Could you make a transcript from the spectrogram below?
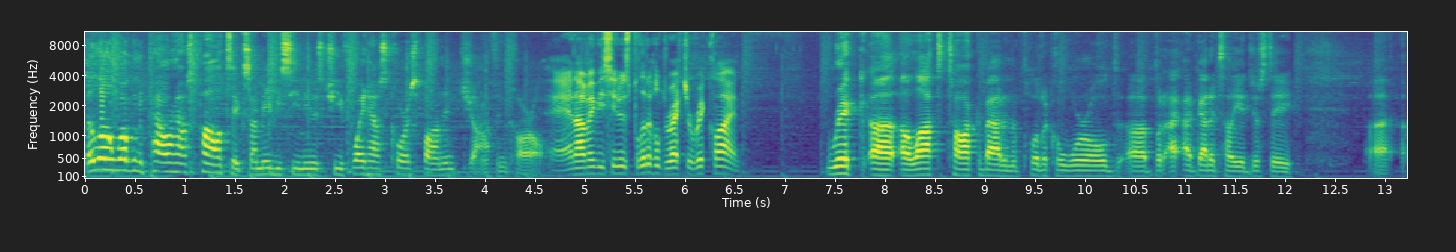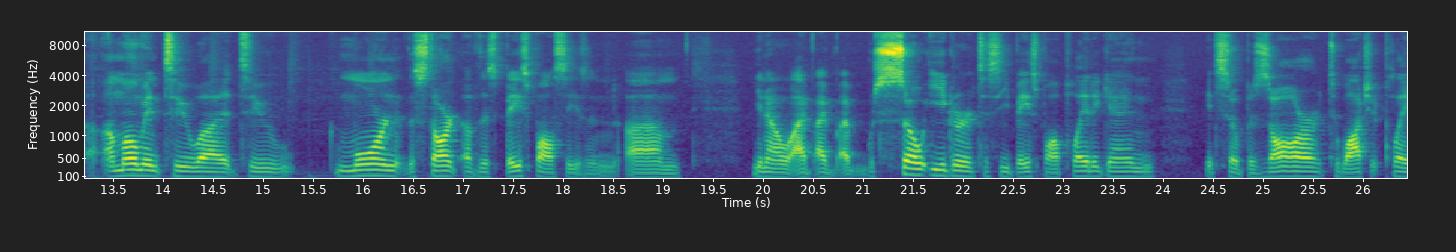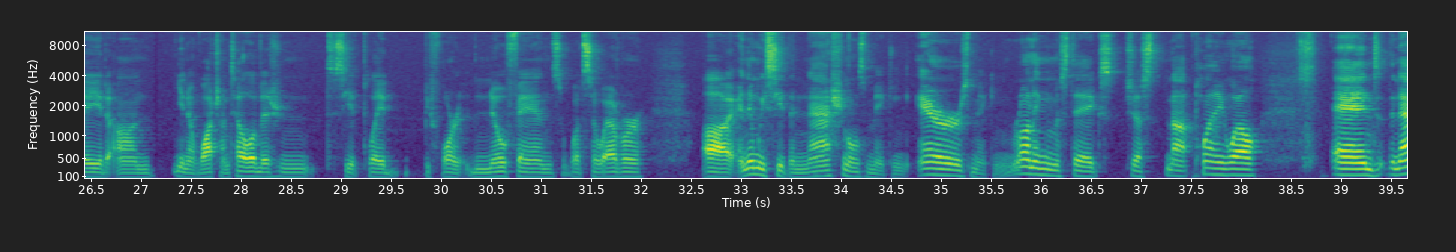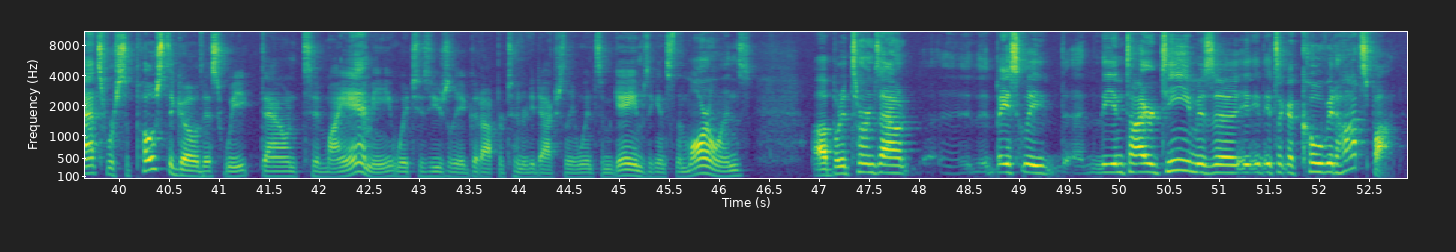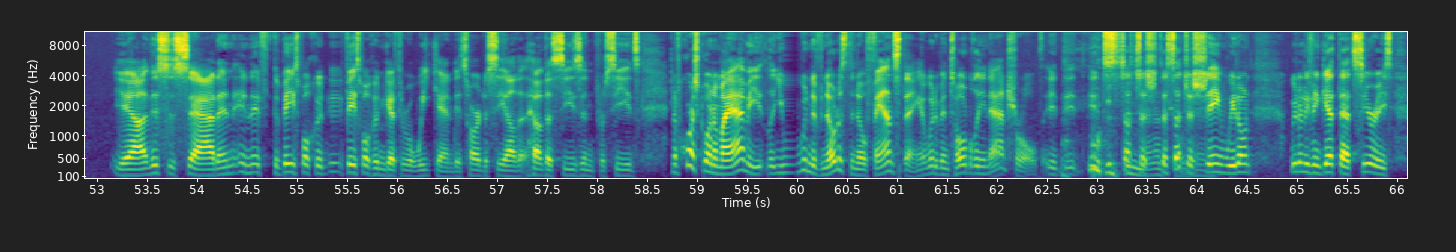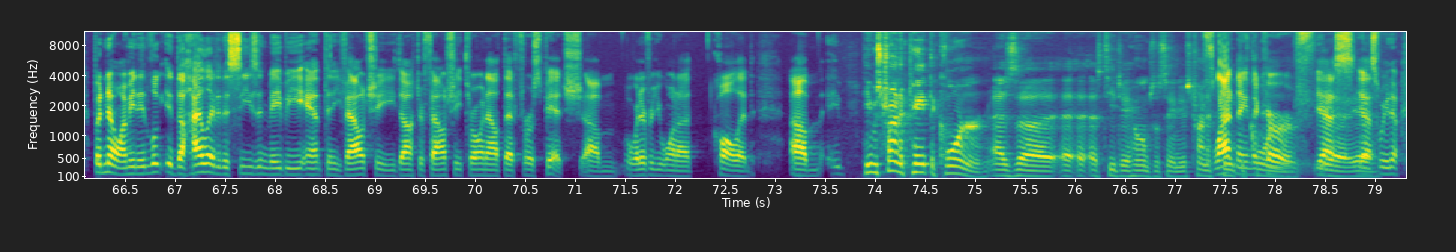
Hello and welcome to Powerhouse Politics. I'm ABC News Chief White House Correspondent Jonathan Karl. And I'm ABC News Political Director Rick Klein. Rick, uh, a lot to talk about in the political world, uh, but I, have got to tell you just a uh, a moment to uh, to mourn the start of this baseball season. Um, you know, I've, I've, I was so eager to see baseball played again. It's so bizarre to watch it played on, you know, watch on television, to see it played before no fans whatsoever. Uh, and then we see the Nationals making errors, making running mistakes, just not playing well. And the Nats were supposed to go this week down to Miami, which is usually a good opportunity to actually win some games against the Marlins. Uh, but it turns out, uh, basically, the entire team is a it, it's like a COVID hotspot. Yeah, this is sad. And and if the baseball could if baseball couldn't get through a weekend, it's hard to see how the how the season proceeds. And of course, going to Miami, you wouldn't have noticed the no fans thing. It would have been totally natural. It, it, it's such a natural, it's such a shame we don't we don't even get that series. But no, I mean, it look the highlight of the season may be Anthony Fauci, Dr. Fauci, throwing out that first pitch, um, or whatever you want to call it. Um, he was trying to paint the corner, as uh, as T.J. Holmes was saying. He was trying to flattening the, the, curve. Yes, yeah, yeah. yes, we know.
